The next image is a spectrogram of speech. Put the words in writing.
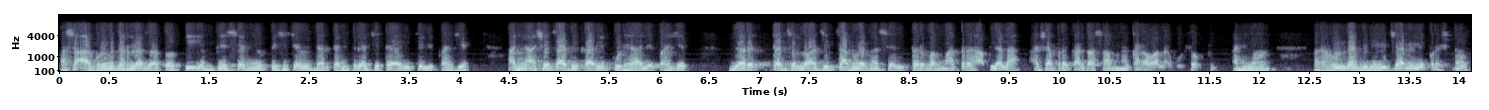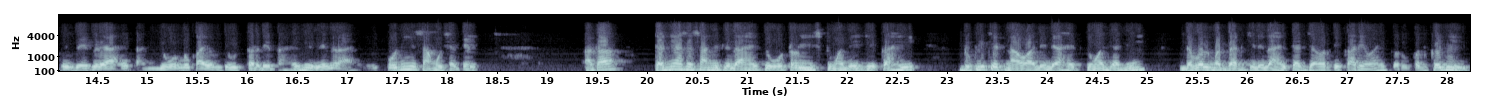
असा आग्रह धरला जातो की एमपीएससी आणि युपीएससीच्या विद्यार्थ्यांनी तर याची तयारी केली पाहिजे. आणि असेच अधिकारी पुढे आले पाहिजेत. जर त्यांचं लॉजिक चांगलं नसेल तर मग मात्र आपल्याला अशा प्रकारचा सामना करावा लागू शकतो. आणि म्हणून राहुल गांधींनी विचारलेले प्रश्न हे वेगळे आहेत आणि निवडणूक आयोग जे उत्तर देत आहे हे वेगळं आहे. हे कोणीही सांगू शकेल. आता त्यांनी असं सांगितलेलं आहे की वोटर लिस्टमध्ये जे काही डुप्लिकेट नाव आलेले आहेत किंवा ज्यांनी डबल मतदान केलेलं आहे त्यांच्यावरती कार्यवाही करू. पण कधी?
